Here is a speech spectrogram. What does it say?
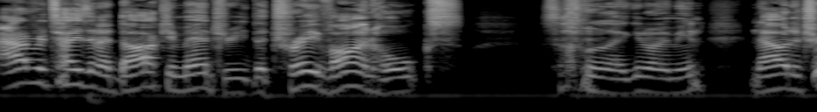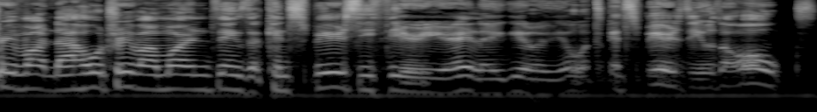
advertising a documentary, the Trayvon hoax. So like, you know what I mean? Now the Trayvon, that whole Trayvon Martin thing's a conspiracy theory, right? Like, you know, it's a conspiracy, it was a hoax.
